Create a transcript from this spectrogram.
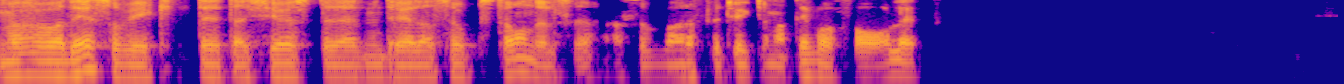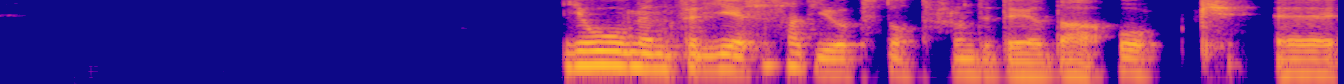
Varför var det så viktigt, att just det med dödas uppståndelse? Alltså varför tyckte man att det var farligt? Jo, men för Jesus hade ju uppstått från de döda och eh,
